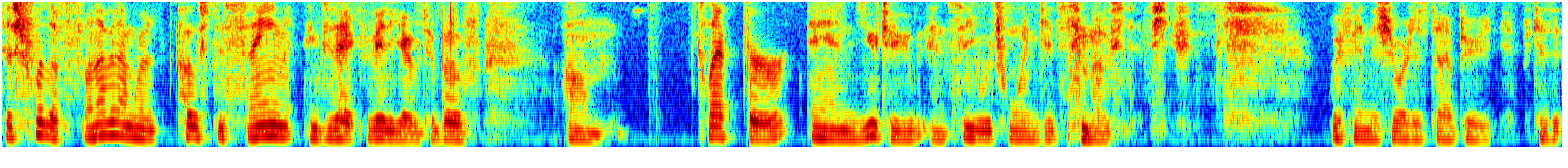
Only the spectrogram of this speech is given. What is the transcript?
just for the fun of it, I'm going to post the same exact video to both um, Clapper and YouTube and see which one gets the most views within the shortest time period. Because it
